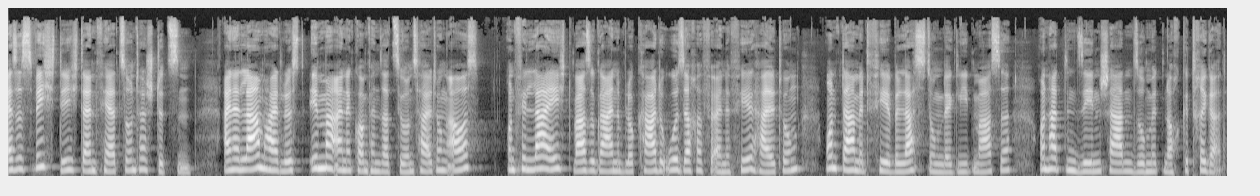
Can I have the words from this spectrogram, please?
Es ist wichtig, dein Pferd zu unterstützen. Eine Lahmheit löst immer eine Kompensationshaltung aus und vielleicht war sogar eine Blockade Ursache für eine Fehlhaltung und damit Fehlbelastung der Gliedmaße und hat den Sehnenschaden somit noch getriggert.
